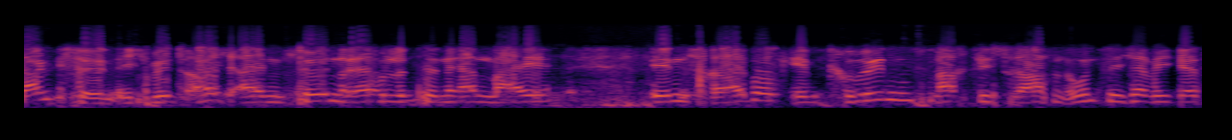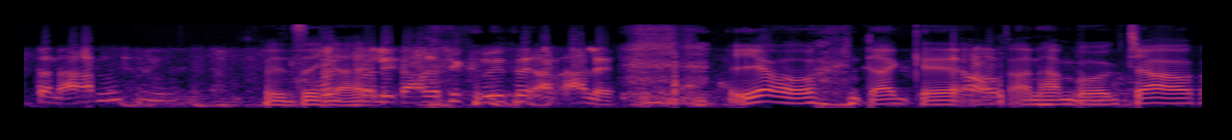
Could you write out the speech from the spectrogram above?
Dankeschön. Ich wünsche euch einen schönen revolutionären Mai in Freiburg im Grün. Macht die Straßen unsicher wie gestern Abend. Mit Sicherheit. Und solidarische Grüße an alle. Jo, danke. Ciao. Auch an Hamburg. Ciao.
